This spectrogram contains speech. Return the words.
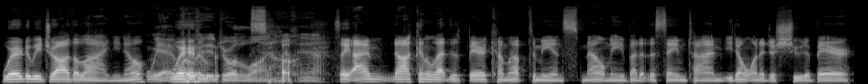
where do we draw the line? You know, yeah, where where do we draw the line? So, yeah. It's like I'm not going to let this bear come up to me and smell me, but at the same time, you don't want to just shoot a bear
